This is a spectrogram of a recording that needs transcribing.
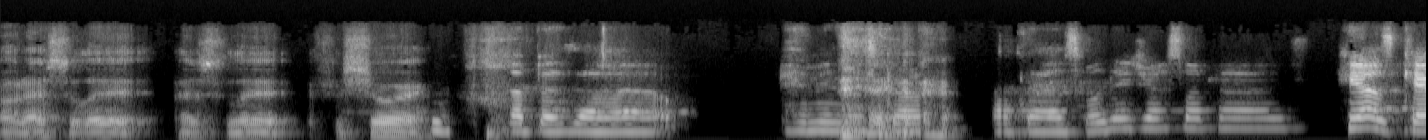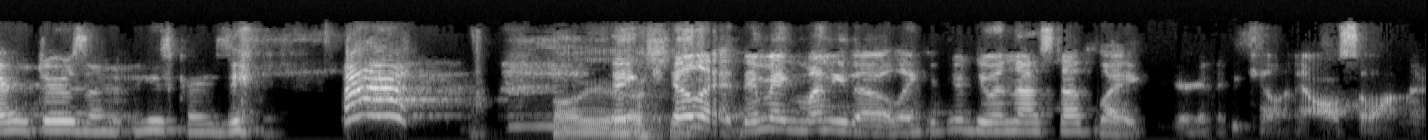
Oh, that's lit. That's lit for sure. Up as a him and this girl up as what they dress up as. He has characters and he's crazy. oh yeah. They kill it. They make money though. Like if you're doing that stuff, like you're gonna be killing it also on there,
